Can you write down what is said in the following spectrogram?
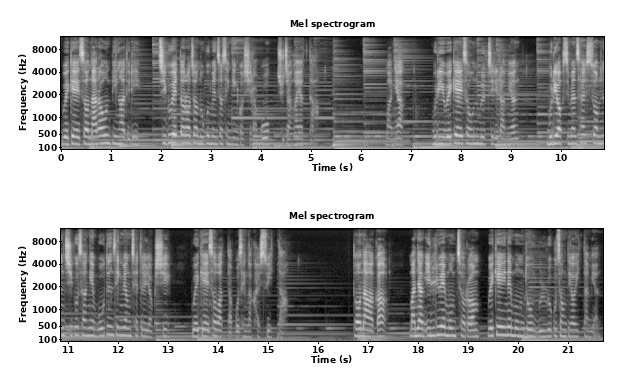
외계에서 날아온 빙하들이 지구에 떨어져 녹으면서 생긴 것이라고 주장하였다. 만약 물이 외계에서 온 물질이라면 물이 없으면 살 수 없는 지구상의 모든 생명체들 역시 외계에서 왔다고 생각할 수 있다. 더 나아가 만약 인류의 몸처럼 외계인의 몸도 물로 구성되어 있다면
